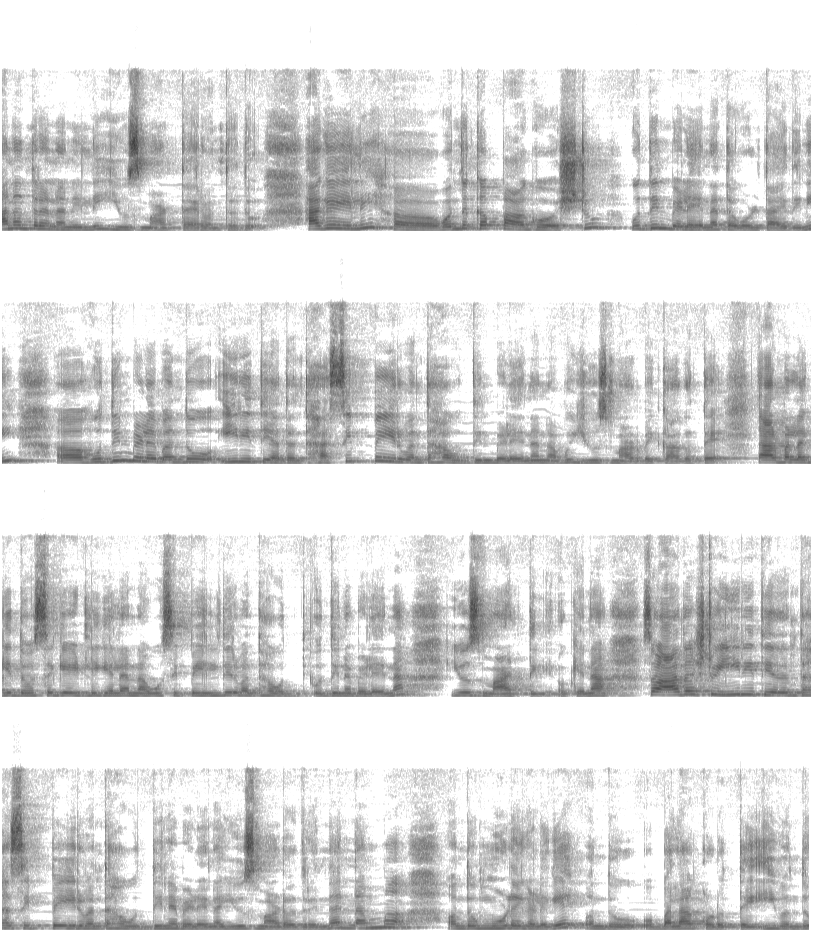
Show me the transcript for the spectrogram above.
ಆನಂತರ ನಾನಿಲ್ಲಿ ಯೂಸ್ ಮಾಡ್ತಾ ಇರೋವಂಥದ್ದು ಹಾಗೆ ಇಲ್ಲಿ ಒಂದು ಕಪ್ ಆಗುವಷ್ಟು ಉದ್ದಿನಬೇಳೆಯನ್ನು ತಗೊಳ್ತಾ ಇದ್ದೀನಿ. ಉದ್ದಿನಬೇಳೆ ಬಂದು ಈ ರೀತಿಯಾದಂತಹ ಸಿಪ್ಪೆ ಇರುವಂತಹ ಉದ್ದಿನಬೇಳೆಯನ್ನು ನಾವು ಯೂಸ್ ಮಾಡಬೇಕಾಗುತ್ತೆ. ನಾರ್ಮಲಾಗಿ ದೋಸೆಗೆ, ಇಡ್ಲಿಗೆಲ್ಲ ನಾವು ಸಿಪ್ಪೆ ಇಲ್ದಿರುವಂತಹ ಉದ್, ಉದ್ದಿನ ಬೇಳೆನ ಯೂಸ್ ಮಾಡ್ತೀವಿ ಓಕೆನಾ ಸೊ ಆದಷ್ಟು ಈ ರೀತಿಯಾದಂತಹ ಸಿಪ್ಪೆ ಇರುವಂತಹ ಉದ್ದಿನ ಬೇಳೆನ ಯೂಸ್ ಮಾಡೋದ್ರಿಂದ ನಮ್ಮ ಒಂದು ಮೂಳೆಗಳಿಗೆ ಒಂದು ಬಲ ಕೊಡುತ್ತೆ ಈ ಒಂದು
